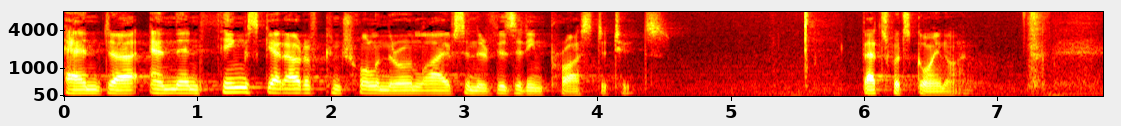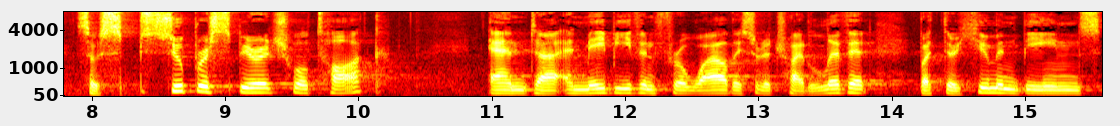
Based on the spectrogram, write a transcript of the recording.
and, uh, and then things get out of control in their own lives and they're visiting prostitutes. That's what's going on. So, super spiritual talk, and, uh, and maybe even for a while they sort of try to live it, but they're human beings.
